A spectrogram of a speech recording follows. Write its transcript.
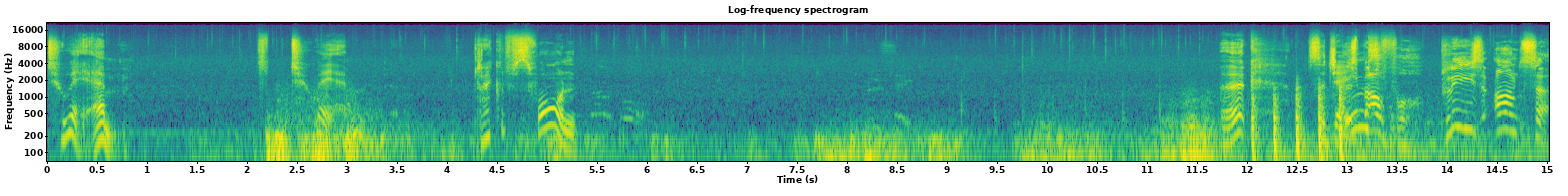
2 a.m. 2 a.m. But I could have sworn. Burke? Sir James? Miss Balfour, please answer.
